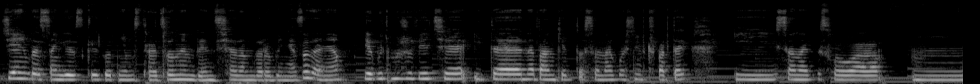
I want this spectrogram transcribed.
Dzień bez angielskiego dniem straconym, więc siadam do robienia zadania. Jak być może wiecie, idę na bankiet do Sanach właśnie w czwartek i Sanak wysłała mm,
